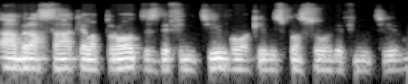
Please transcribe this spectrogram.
a abraçar aquela prótese definitiva ou aquele expansor definitivo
